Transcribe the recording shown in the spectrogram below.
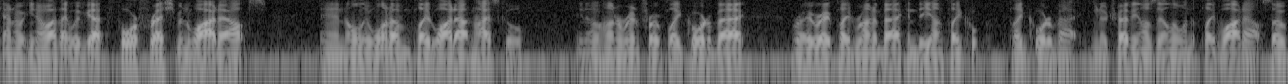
kind of you know I think we've got four freshman wideouts, and only one of them played wideout in high school. You know, Hunter Renfrow played quarterback, Ray Ray played running back, and Deon played played quarterback. You know, Trevion Trevion's the only one that played wideout. So,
